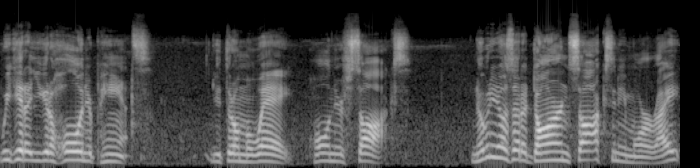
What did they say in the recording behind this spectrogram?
We get a, you get a hole in your pants. You throw them away. Hole in your socks. Nobody knows how to darn socks anymore, right?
